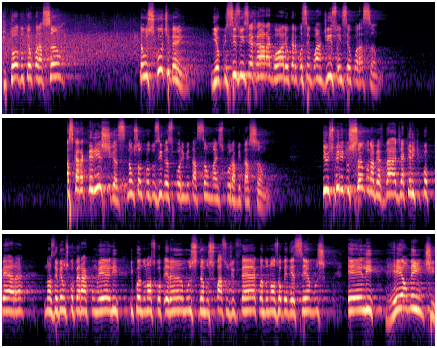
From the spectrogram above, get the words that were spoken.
de todo o teu coração. Então escute bem, e eu preciso encerrar agora, eu quero que você guarde isso em seu coração. As características não são produzidas por imitação, mas por habitação. E o Espírito Santo, na verdade, é aquele que coopera, nós devemos cooperar com Ele, e quando nós cooperamos, damos passos de fé, quando nós obedecemos, ele realmente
